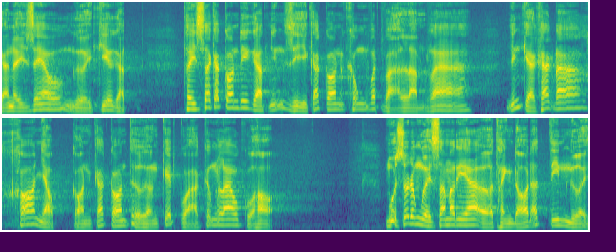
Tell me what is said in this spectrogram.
kẻ này gieo, người kia gặt. thầy sai các con đi gặt những gì các con không vất vả làm ra. Những kẻ khác đã khó nhọc còn các con thừa hưởng kết quả công lao của họ. Một số đông người Samaria ở thành đó đã tin người.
